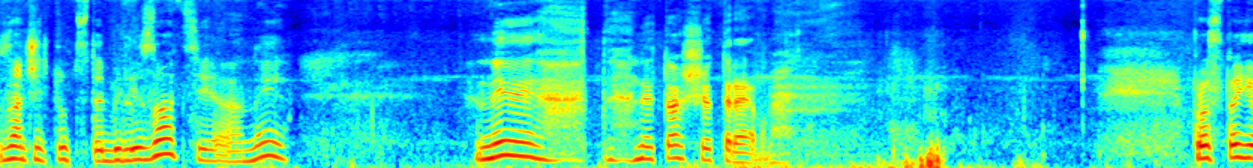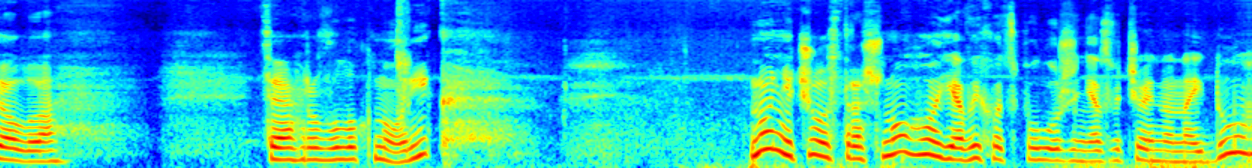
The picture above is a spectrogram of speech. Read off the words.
Значить, тут стабілізація не, не, не та, що треба. Простояло це агроволокно рік. Ну, нічого страшного, я виход з положення, звичайно, знайду.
